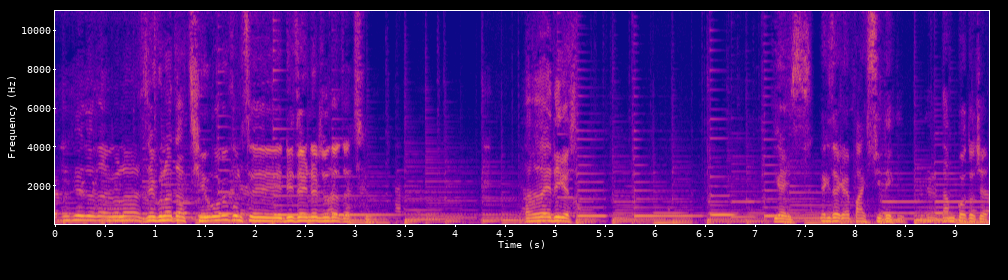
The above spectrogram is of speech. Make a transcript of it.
এদিকে জুতাগুলো যেগুলো যাচ্ছে ওরকম ডিজাইনের জুতা যাচ্ছে আচ্ছা এদিকে আসো। গাইস এক জায়গায় পাইছি দেখি। দাম কত চাই?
